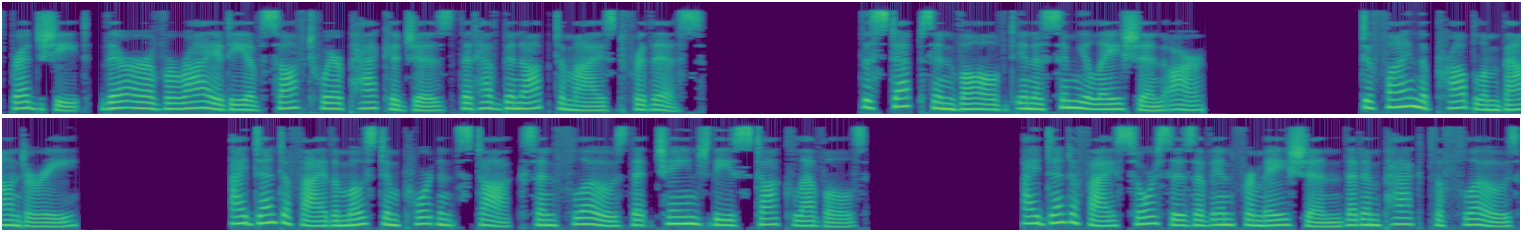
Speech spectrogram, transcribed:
spreadsheet, there are a variety of software packages that have been optimized for this. The steps involved in a simulation are Define the problem boundary Identify the most important stocks and flows that change these stock levels. Identify sources of information that impact the flows.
